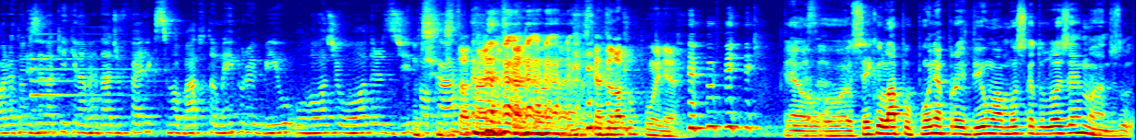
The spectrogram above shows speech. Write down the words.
Olha, estão dizendo aqui que, na verdade, o Félix Robato também proibiu o Roger Waters de tocar... Tá, as músicas do- Lapo Punha. É, eu, eu sei que o Lapo Punha proibiu uma música do Los Hermanos,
